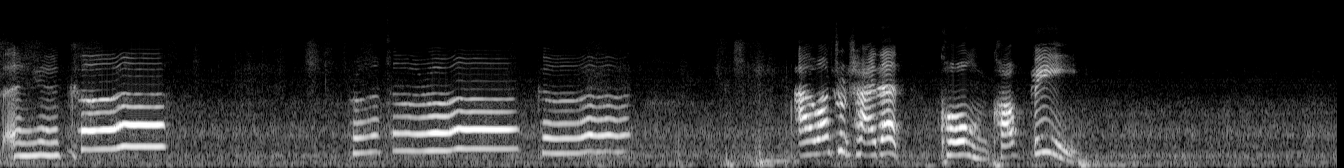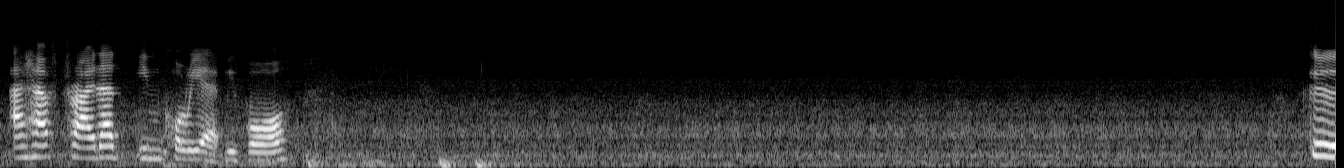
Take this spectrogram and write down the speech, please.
แต่อยากขอเพราะเธอรักกัน I want to try that Kong coffee. I have tried that in Korea before. คือ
